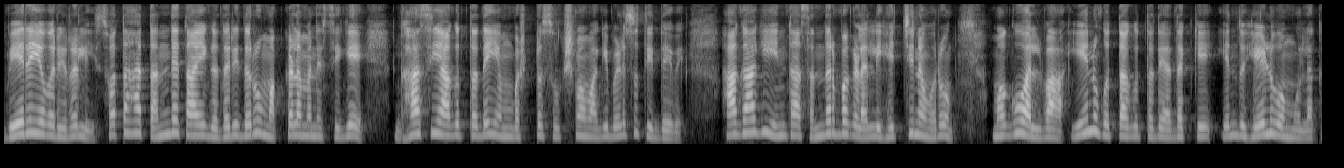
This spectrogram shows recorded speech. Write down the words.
ಬೇರೆಯವರಿರಲಿ, ಸ್ವತಃ ತಂದೆ ತಾಯಿ ಗದರಿದರೂ ಮಕ್ಕಳ ಮನಸ್ಸಿಗೆ ಘಾಸಿಯಾಗುತ್ತದೆ ಎಂಬಷ್ಟು ಸೂಕ್ಷ್ಮವಾಗಿ ಬೆಳೆಸುತ್ತಿದ್ದೇವೆ. ಹಾಗಾಗಿ ಇಂಥ ಸಂದರ್ಭಗಳಲ್ಲಿ ಹೆಚ್ಚಿನವರು, ಮಗು ಅಲ್ವಾ, ಏನು ಗೊತ್ತಾಗುತ್ತದೆ ಅದಕ್ಕೆ ಎಂದು ಹೇಳುವ ಮೂಲಕ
